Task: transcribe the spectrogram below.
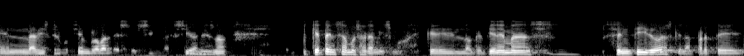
la distribución global de sus inversiones. ¿no? ¿Qué pensamos ahora mismo? Que lo que tiene más sentido es que la parte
